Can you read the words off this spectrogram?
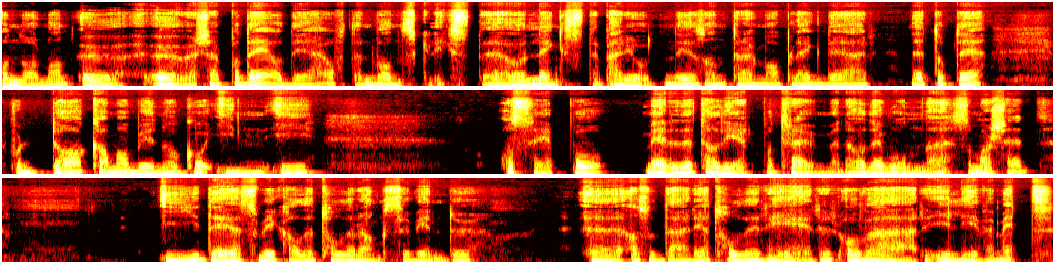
Og når man øver seg på det, og det er ofte den vanskeligste og lengste perioden i sånn traumeopplegg, det er nettopp det. For da kan man begynne å gå inn i og se på mer detaljert på traumene og det vonde som har skjedd, i det som vi kaller toleransevindu. Eh, altså der jeg tolererer å være i livet mitt.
